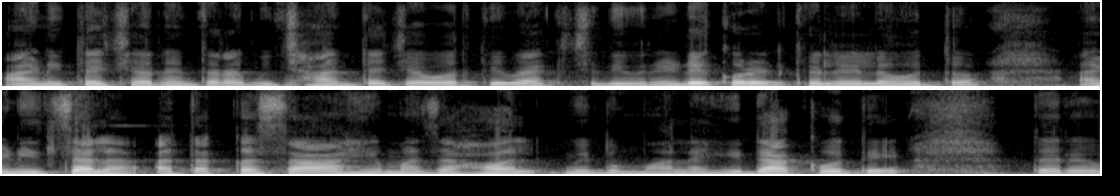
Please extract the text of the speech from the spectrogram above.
आणि त्याच्यानंतर आम्ही छान त्याच्यावरती वॅक्सच्या दिवाणी डेकोरेट केलेलं होतं. आणि चला आता कसा आहे माझा हॉल मी तुम्हाला हे दाखवते. तर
